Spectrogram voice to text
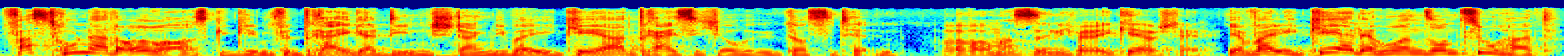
fast 100 Euro ausgegeben für drei Gardinenstangen, die bei Ikea 30 Euro gekostet hätten. Aber warum hast du sie nicht bei Ikea bestellt? Ja, weil Ikea der Hurensohn zu hat.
